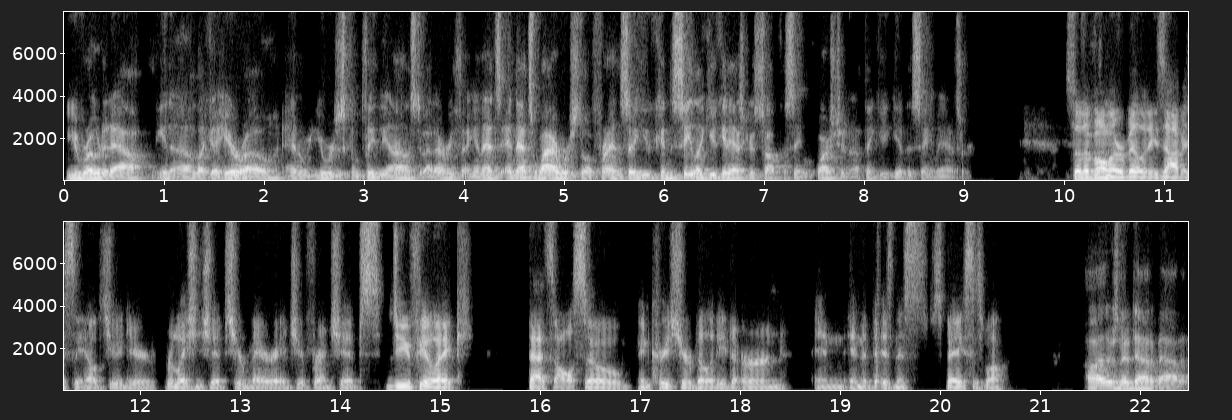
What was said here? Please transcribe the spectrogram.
you wrote it out, you know, like a hero, and you were just completely honest about everything. And that's and that's why we're still friends. So you can see, like, you could ask yourself the same question. and I think you give the same answer. So the vulnerabilities obviously helped you in your relationships, your marriage, your friendships. Do you feel like that's also increased your ability to earn in in the business space as well? Oh, there's no doubt about it.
